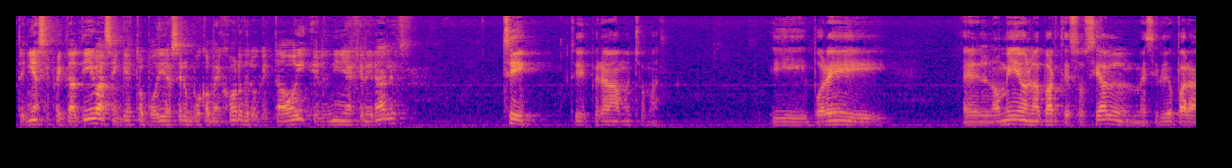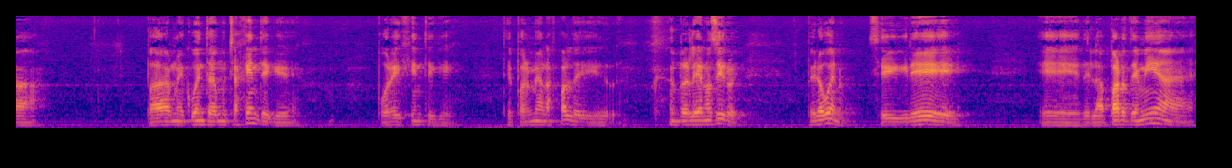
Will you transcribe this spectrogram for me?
tenías expectativas en que esto podía ser un poco mejor de lo que está hoy en líneas generales? Sí, sí, esperaba mucho más. Y por ahí, en lo mío, en la parte social, me sirvió para, para darme cuenta de mucha gente que por ahí gente que te palmea la espalda y en realidad no sirve. Pero bueno, seguiré eh, de la parte mía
